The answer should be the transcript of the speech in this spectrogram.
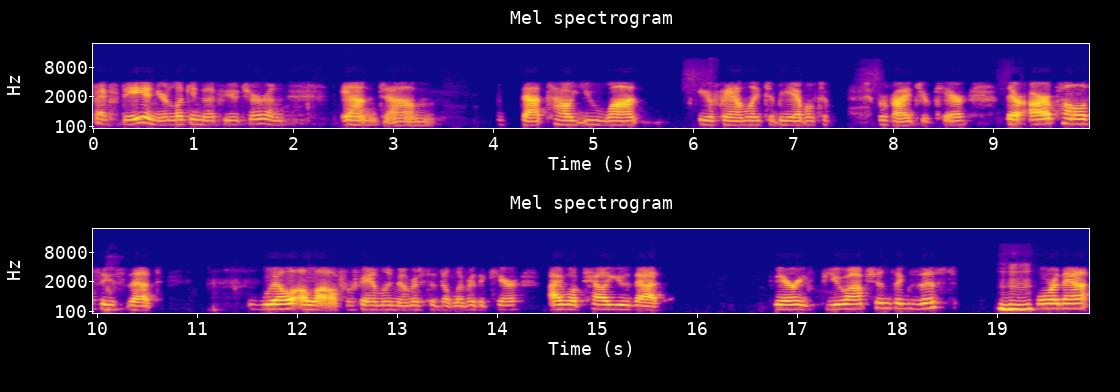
50 and you're looking to the future and and um that's how you want your family to be able to, to provide your care. There are policies that will allow for family members to deliver the care. I will tell you that very few options exist mm-hmm. for that.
